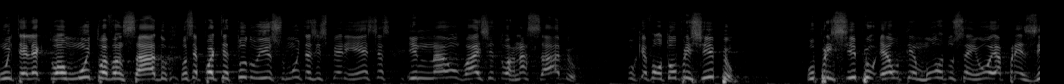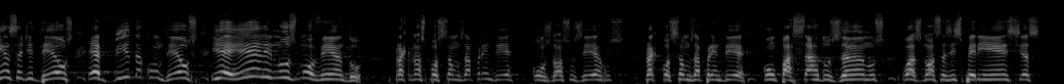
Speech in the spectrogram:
um intelectual muito avançado, você pode ter tudo isso, muitas experiências, e não vai se tornar sábio, porque faltou o princípio. O princípio é o temor do Senhor, é a presença de Deus, é vida com Deus, e é Ele nos movendo para que nós possamos aprender com os nossos erros, para que possamos aprender com o passar dos anos, com as nossas experiências,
